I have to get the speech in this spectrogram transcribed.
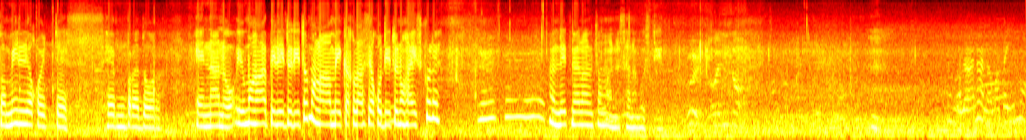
Pamilya Cortez, Hembrador, Enano. Yung mga apelido dito, mga may kaklase ako dito nung high school eh. Ang late nga lang itong ano, San Agustin. Wala na, namatay na.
